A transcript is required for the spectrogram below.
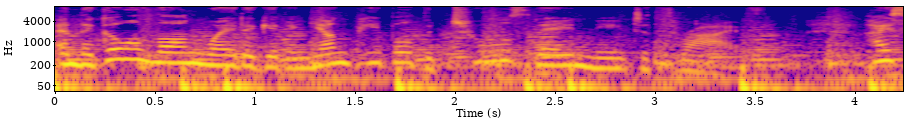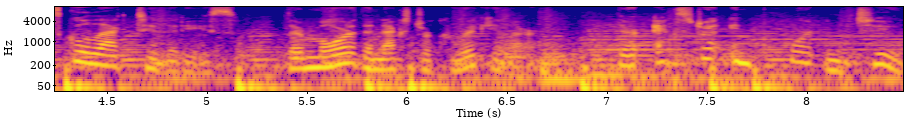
and they go a long way to giving young people the tools they need to thrive. High school activities, they're more than extracurricular, they're extra important too.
